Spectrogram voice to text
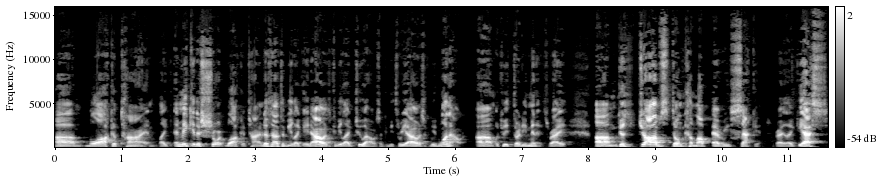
um, block of time, like, and make it a short block of time. It doesn't have to be like eight hours. It could be like two hours. It could be three hours. It could be one hour. Um, it could be 30 minutes, right? Um, because jobs don't come up every second, right? Like, yes,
